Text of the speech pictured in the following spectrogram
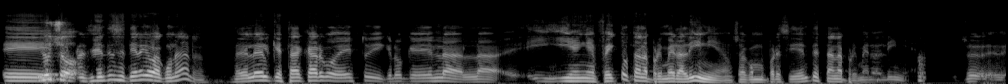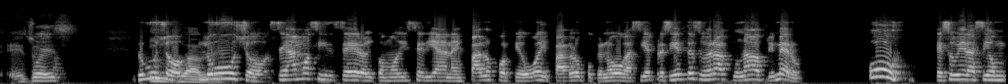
Eh, el presidente se tiene que vacunar. Él es el que está a cargo de esto y creo que es la, la y, en efecto está en la primera línea, o sea, como presidente está en la primera línea. Eso, es... Lucho, Lucho, seamos sinceros y como dice Diana, es palo porque voy, palo porque no voy. Si el presidente se hubiera vacunado primero, uh, eso hubiera sido,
